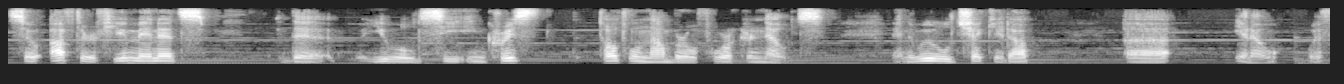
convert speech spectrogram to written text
So after a few minutes, the you will see increased total number of worker nodes, and we will check it up, uh, you know, with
